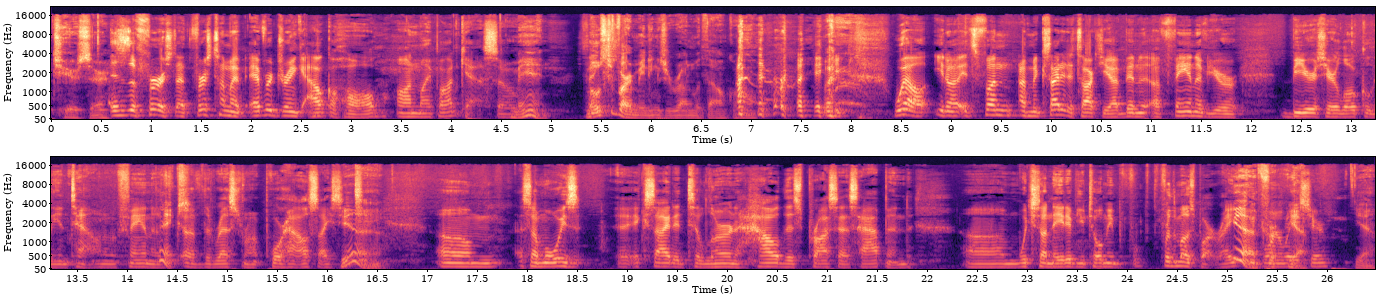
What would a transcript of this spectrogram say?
Cheers, sir. This is the first, the first time I've ever drank alcohol on my podcast. So man, Thanks. most of our meetings are run with alcohol. right. well, you know, it's fun. I'm excited to talk to you. I've been a fan of your beers here locally in town. I'm a fan of, of the restaurant Poorhouse ICT. Yeah. Um, so I'm always uh, excited to learn how this process happened Um, Wichita native, you told me for, for the most part, right? Yeah, born and raised yeah. here. Yeah.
